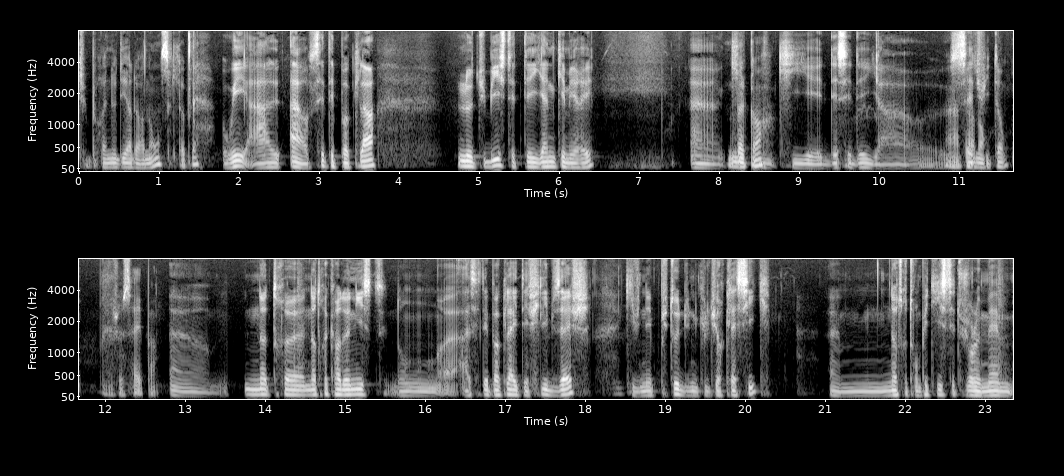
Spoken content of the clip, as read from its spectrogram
tu pourrais nous dire leur nom, s'il te plaît? Oui, à, à cette époque-là, le tubiste était Yann Kéméré, euh, qui, D'accord. qui est décédé il y a Ah, 7-8 ans. Je ne savais pas. Euh, notre, notre cordoniste, dont à cette époque-là était Philippe Zech, qui venait plutôt d'une culture classique. Euh, notre trompettiste est toujours le même,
